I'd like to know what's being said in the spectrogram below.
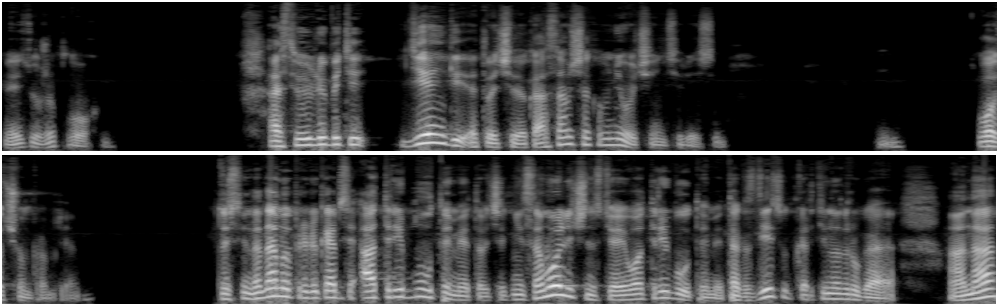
Видите, уже плохо. А если вы любите деньги этого человека, а сам человек вам не очень интересен. Вот в чем проблема. То есть иногда мы привлекаемся атрибутами этого человека, не самой личностью, а его атрибутами. Так здесь вот картина другая. Она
